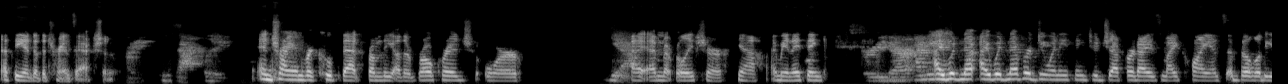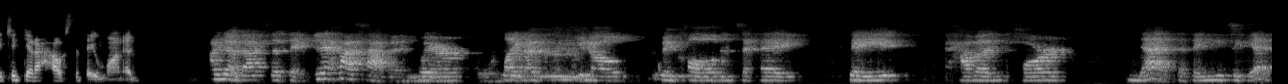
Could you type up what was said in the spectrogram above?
at the end of the transaction exactly. and try and recoup that from the other brokerage or Yeah, I, I'm not really sure. Yeah. I mean, I think. I mean, I would not I would never do anything to jeopardize my client's ability to get a house that they wanted. I know that's the thing, and it has happened where, like, I've you know been called and said, hey, they have a hard net that they need to get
